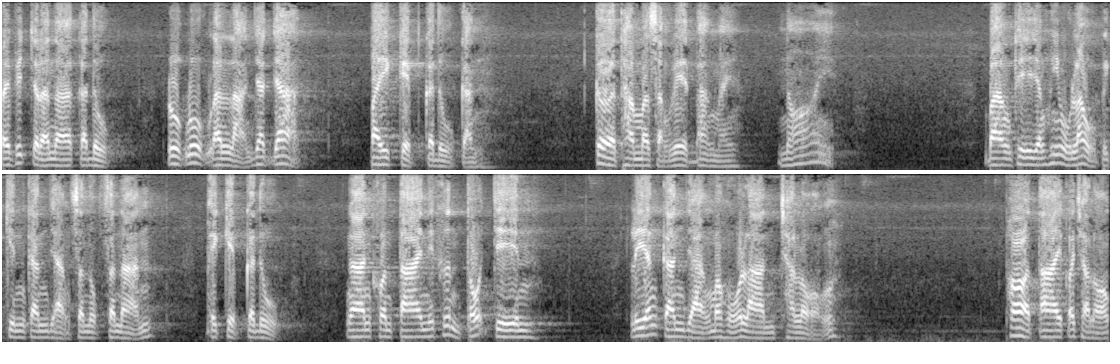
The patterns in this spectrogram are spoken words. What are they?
ไปพิจารณากระดูก ลูกลูกหลานหลานญาติญาติไปเก็บกระดูกกัน เกิดธรรมสังเวชบ้างไหม น้อย บางทียังหิ้วเหล้าไปกินกันอย่างสนุกสนาน ไปเก็บกระดูก งานคนตายนี่ขึ้นโต๊ะจีน เลี้ยงกันอย่างมโหฬารฉลอง พ่อตายก็ฉลอง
